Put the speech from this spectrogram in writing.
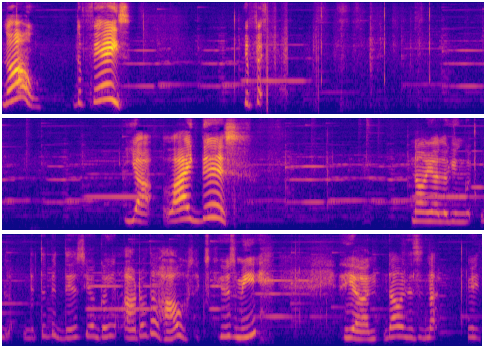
No, the face. Your face. Yeah, like this. Now you're looking. Little bit this. You're going out of the house. Excuse me. Yeah. Now this is not. Wait,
